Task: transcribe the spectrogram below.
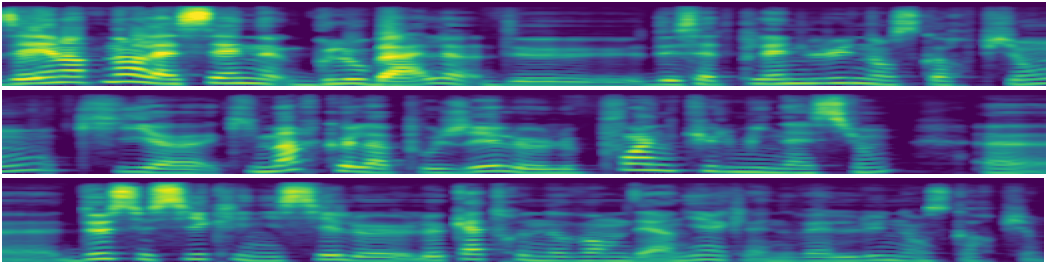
Vous avez maintenant la scène globale de, cette pleine lune en scorpion qui, euh, marque l'apogée, le, point de culmination euh, de ce cycle initié le, 4 novembre dernier avec la nouvelle lune en scorpion.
